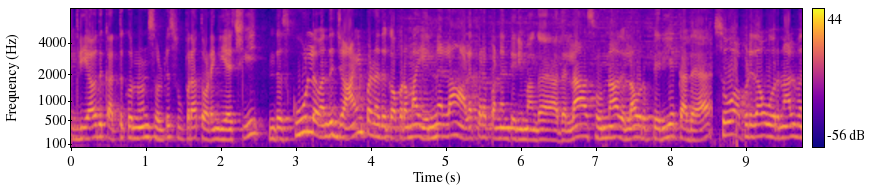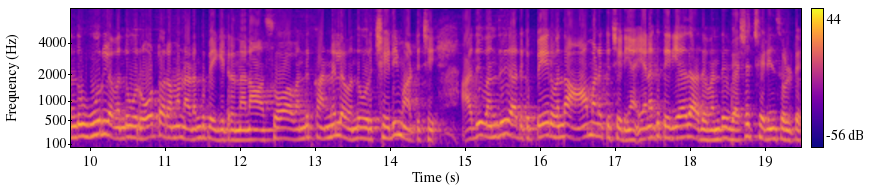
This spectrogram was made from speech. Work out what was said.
எப்படியாவது கற்றுக்கணும்னு சொல்லிட்டு சூப்பராக தொடங்கியாச்சு. இந்த ஸ்கூலில் வந்து ஜாயின் பண்ண பண்ணதுக்கப்புறமா என்னெல்லாம் அலப்பறை பண்ணேன்னு தெரியுமாங்க? அதெல்லாம் சொன்னால் அதெல்லாம் ஒரு பெரிய கதை. ஸோ அப்படிதான் ஒரு நாள் வந்து ஊரில் வந்து ஒரு ரோட்டோரமாக நடந்து போய்கிட்டு இருந்தேனா ஸோ வந்து கண்ணில் வந்து ஒரு செடி மாட்டுச்சு. அது வந்து அதுக்கு பேர் வந்து ஆமணக்கு செடியா? எனக்கு தெரியாது அது வந்து விஷச்செடின்னு சொல்லிட்டு.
